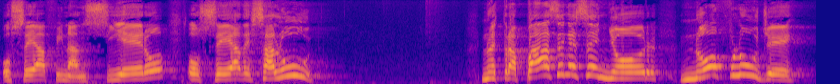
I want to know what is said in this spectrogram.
o sea financiero, o sea de salud. Nuestra paz en el Señor no fluye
